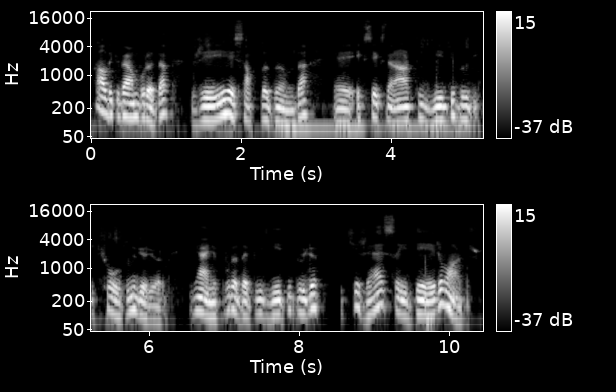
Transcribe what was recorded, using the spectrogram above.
Kaldı ki ben burada R'yi hesapladığımda e, eksi eksiden artı 7 bölü 2 olduğunu görüyorum. Yani burada bir 7 bölü 2 reel sayı değeri vardır.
